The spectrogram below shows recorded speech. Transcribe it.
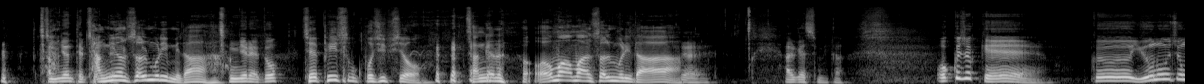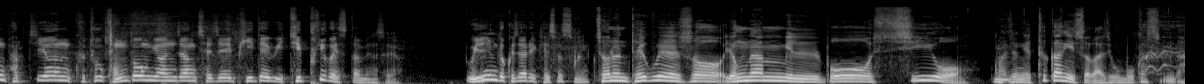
작년 대표 작년 썰물입니다. 때, 작년에도 제 페이스북 보십시오. 작년은 어마어마한 썰물이다. 네. 알겠습니다. 엊그저께 그 윤호중 박지원 그 두 공동위원장 체제의 비대위 뒤풀이가 있었다면서요. 의원님도 그 자리에 계셨습니까? 저는 대구에서 영남일보 CEO 과정에 특강이 있어가지고 못 갔습니다.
